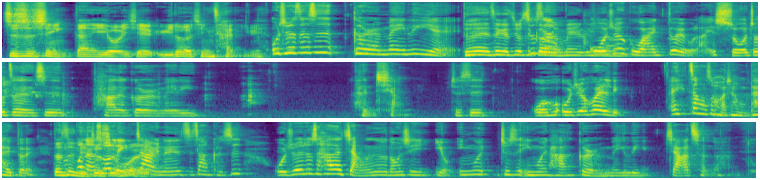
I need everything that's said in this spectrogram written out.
知识性，但也有一些娱乐性在里面。我觉得这是个人魅力耶。对，这个就是个人魅力啊。我觉得古埃对我来说，就真的是他的个人魅力很强，就是我我觉得会凌哎，这样说好像不太对，但是不能说凌驾于那些智障。可是我觉得，就是他在讲的那个东西，有因为就是因为他个人魅力加成了很多。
